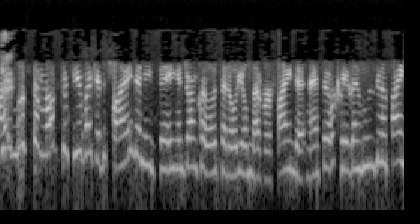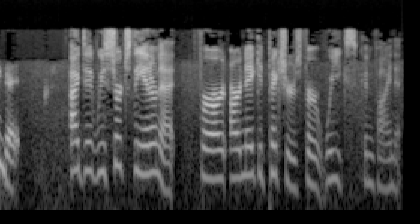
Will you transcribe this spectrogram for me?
I looked them up to see if I could find anything, and Giancarlo said, "Oh, you'll never find it." And I said, "Okay, then who's gonna find it?" I did. We searched the internet for our, our naked pictures for weeks. Couldn't find it.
